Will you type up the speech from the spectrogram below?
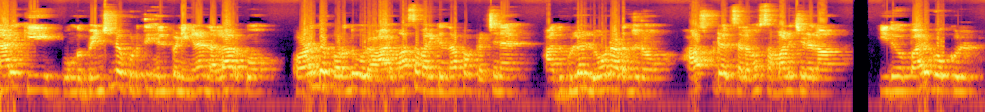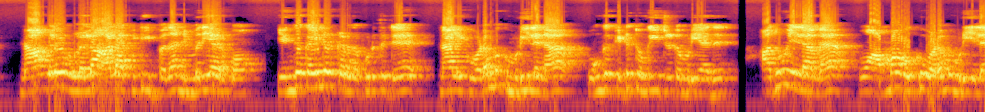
நாளைக்கு உங்க பென்ஷனை கொடுத்து ஹெல்ப் பண்ணீங்கன்னா நல்லா இருக்கும் குழந்தை பிறந்து ஒரு ஆறு மாசம் வரைக்கும் தான்ப்பா பிரச்சனை. அதுக்குள்ள லோன் அடைஞ்சிடும் ஹாஸ்பிட்டல் செலவும் சமாளிச்சிடலாம். இதோ பாரு கோகுல் நாங்களே உங்களெல்லாம் ஆளாக்கிட்டு இப்பதான் நிம்மதியா இருக்கோம். எங்க கையில இருக்கிறத கொடுத்துட்டு நாளைக்கு உடம்புக்கு முடியலனா உங்க கிட்ட தொங்கிட்டு இருக்க முடியாது. அதுவும் இல்லாம உன் அம்மாவுக்கு உடம்பு முடியல.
